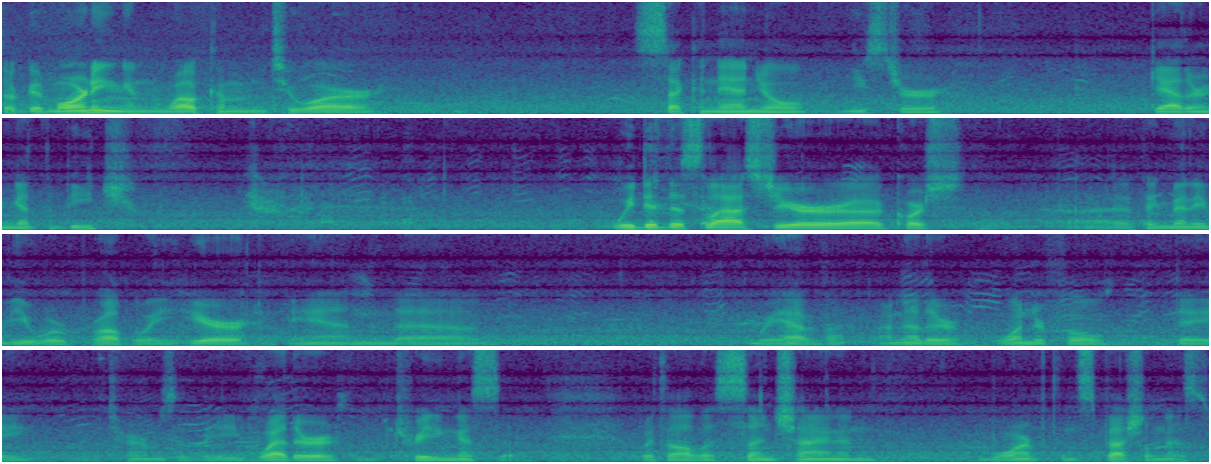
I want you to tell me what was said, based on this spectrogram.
So good morning and welcome to our second annual Easter gathering at the beach. We did this last year, uh, of course, I think many of you were probably here, and uh, we have another wonderful day in terms of the weather treating us with all the sunshine and warmth and specialness.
